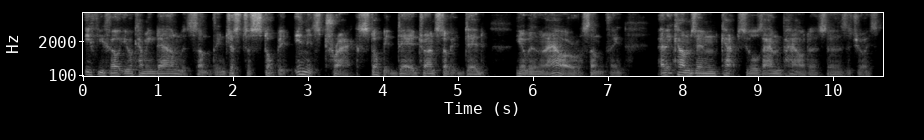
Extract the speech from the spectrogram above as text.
if you felt you were coming down with something, just to stop it in its tracks, stop it dead, try and stop it dead, you know, within an hour or something. And it comes in capsules and powder, so there's a choice.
